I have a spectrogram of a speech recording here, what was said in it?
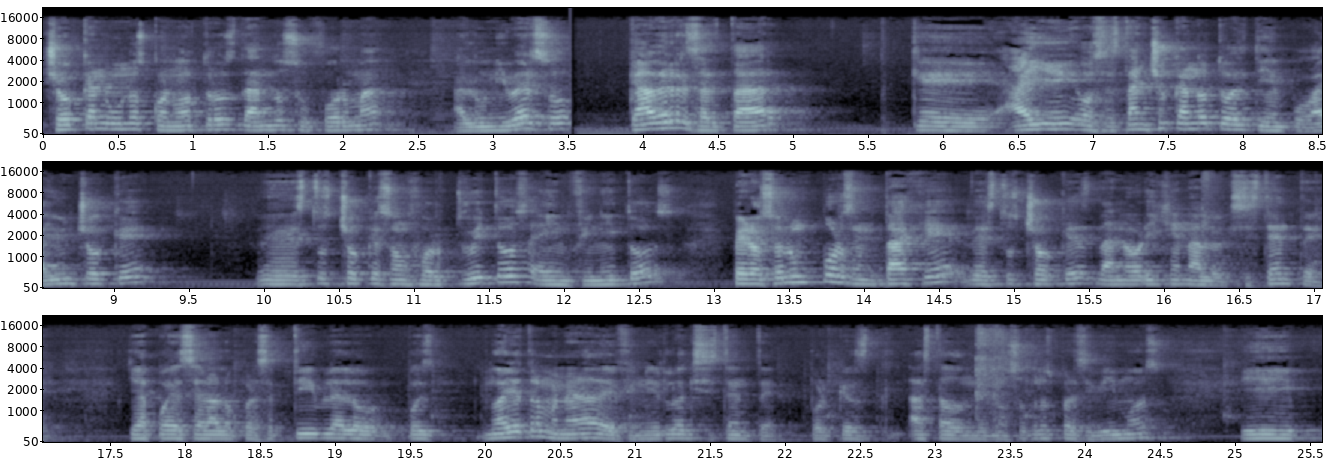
chocan unos con otros dando su forma al universo. Cabe resaltar que hay, o se están chocando todo el tiempo. Hay un choque estos choques son fortuitos e infinitos, pero solo un porcentaje de estos choques dan origen a lo existente. Ya puede ser a lo perceptible, lo, pues no hay otra manera de definir lo existente, porque es hasta donde nosotros percibimos y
